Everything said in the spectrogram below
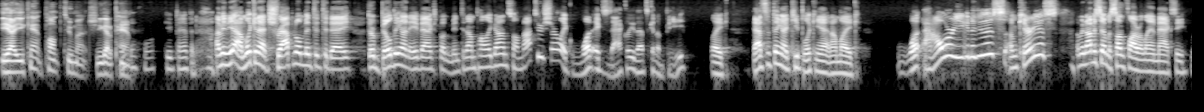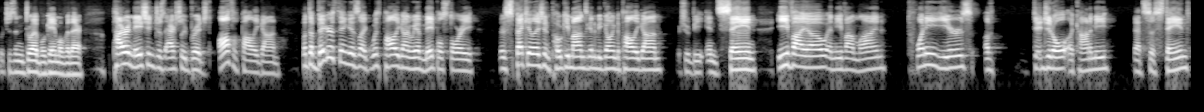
yeah, you can't pump too much. You got to pamp. Okay, well, keep pamping. I mean, yeah, I'm looking at Shrapnel minted today. They're building on AVAX, but minted on Polygon. So I'm not too sure like what exactly that's gonna be. Like that's the thing I keep looking at, and I'm like, what? How are you gonna do this? I'm curious. I mean, obviously I'm a Sunflower Land maxi, which is an enjoyable game over there. Pirate Nation just actually bridged off of Polygon, but the bigger thing is like with Polygon, we have Maple Story. There's speculation Pokemon's gonna be going to Polygon, which would be insane. EVIO and EVE Online, 20 years of digital economy that's sustained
